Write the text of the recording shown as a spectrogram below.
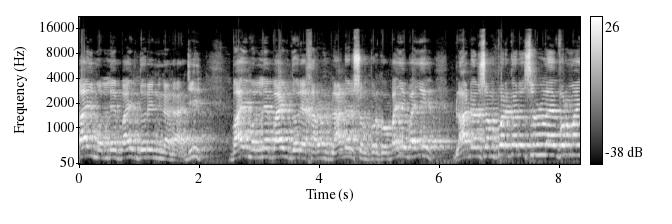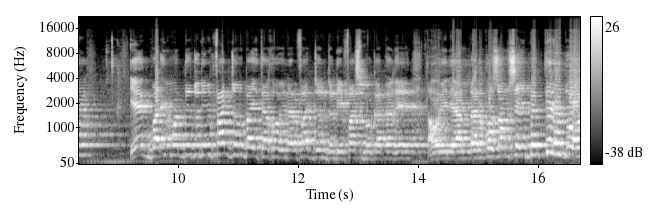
বাই মরলে বাইর ধরে নিনা না, জি? বাই মরলে বাইর ধরে, কারণ ব্লাডের সম্পর্ক। বাইয়ে বাইয়ে ব্লাডের সম্পর্ক রসুল্লাহ ফরমাইন। এক বাড়ির মধ্যে যদি পাঁচজন বাই থাকে ওইনার পাঁচজন যদি পাঁচ মুখা থাকে, তাহলে আল্লাহর কসম সেই ব্যক্তির দোয়া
